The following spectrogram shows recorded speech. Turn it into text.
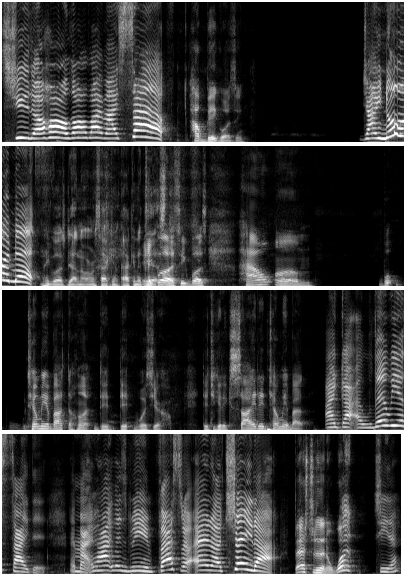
Shoot a hog all by myself. How big was he? Ginormous. He was ginormous. I can I can attest. He attest. was. He was. How? Um. What? Tell me about the hunt. Did did was your? Did you get excited? Tell me about. I got a little excited, and my heart was beating faster than a cheetah. Faster than a what? Cheetah?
